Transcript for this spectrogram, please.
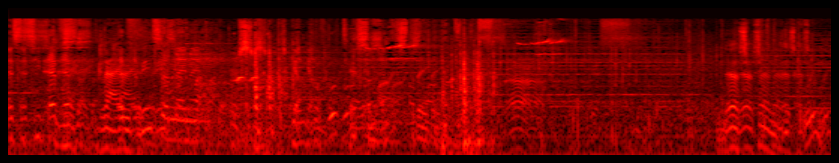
Es sieht etwas gleich. Das kann es gelingen.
